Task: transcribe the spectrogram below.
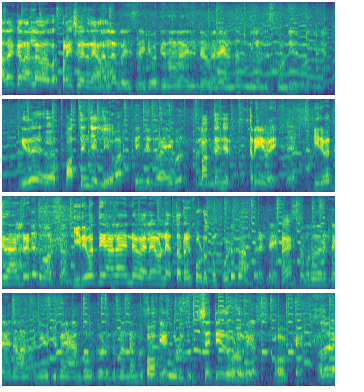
അതൊക്കെ നല്ല പ്രൈസ് വരുന്നതാണ്? നല്ല പ്രൈസ് ഇരുപത്തിനാലായിരം രൂപ വിലയുണ്ട്. നിങ്ങൾ ഡിസ്കൗണ്ട് ചെയ്ത് കൊടുക്കുന്നത് ഇത് പത്തിഞ്ചില്ലയോ? പത്തിഞ്ച് ഡ്രൈവ് പത്തിഞ്ച് ത്രീ വേ. ഇരുപത്തിനാല്. ഇരുപത്തിനാലായിരം രൂപ വിലയുണ്ട്. എത്ര രൂപ കൊടുക്കും? കൊടുക്കാം വരട്ടെ. കസ്റ്റമർ വരട്ടെ അനുയോജ്യമായ ആമ്പ് കൊടുക്കുന്നുണ്ട് നമ്മൾ സെറ്റ് ചെയ്ത് കൊടുക്കും. സെറ്റ് ചെയ്ത് കൊടുക്കും. ഓക്കെ അതുപോലെ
